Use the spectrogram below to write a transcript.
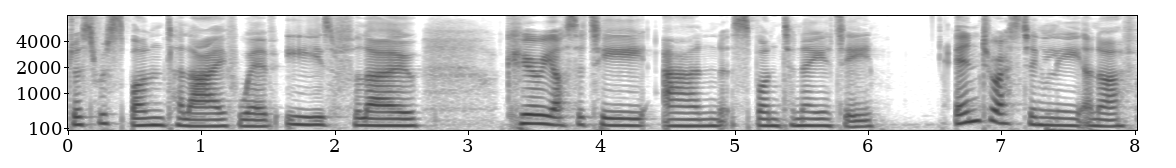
just respond to life with ease, flow, curiosity, and spontaneity. Interestingly enough,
